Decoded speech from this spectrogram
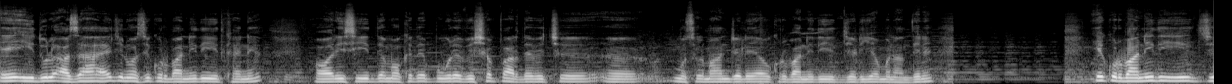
ਇਹ ਈਦ ਉਲ ਅਜ਼ਹਾ ਹੈ, ਜਿਹਨੂੰ ਅਸੀਂ ਕੁਰਬਾਨੀ ਦੀ ਈਦ ਕਹਿੰਦੇ ਹਾਂ। ਔਰ ਇਸ ਈਦ ਦੇ ਮੌਕੇ ਤੇ ਪੂਰੇ ਵਿਸ਼ਵ ਭਰ ਦੇ ਵਿੱਚ ਮੁਸਲਮਾਨ ਜਿਹੜੇ ਆ, ਉਹ ਕੁਰਬਾਨੀ ਦੀ ਈਦ ਜਿਹੜੀ ਆ, ਉਹ ਮਨਾਉਂਦੇ ਨੇ। ਇਹ ਕੁਰਬਾਨੀ ਦੀ ਈਦ 'ਚ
